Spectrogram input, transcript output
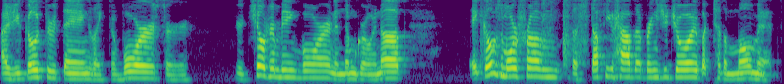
as you go through things like divorce or your children being born and them growing up, it goes more from the stuff you have that brings you joy, but to the moments,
